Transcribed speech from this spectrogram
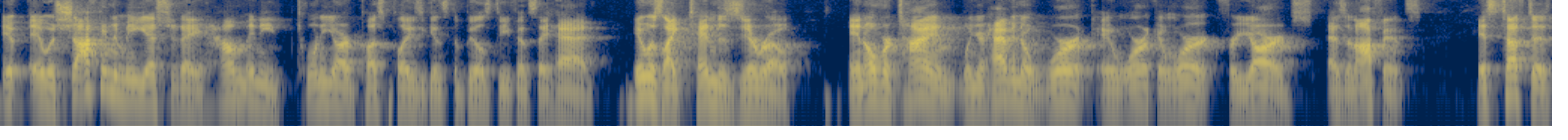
it, it was shocking to me yesterday how many 20 yard plus plays against the Bills defense they had. It was like 10 to 0. And over time, when you're having to work and work and work for yards as an offense, it's tough to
